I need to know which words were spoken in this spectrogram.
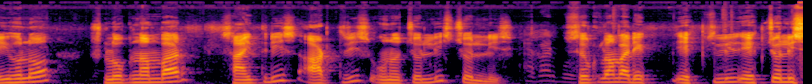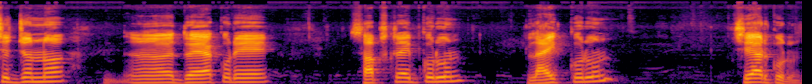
এই হলো শ্লোক নাম্বার সাঁত্রিশ আটত্রিশ উনচল্লিশ চল্লিশ। শ্লোক নাম্বার একচল্লিশ একচল্লিশের জন্য দয়া করে সাবস্ক্রাইব করুন লাইক করুন শেয়ার করুন।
